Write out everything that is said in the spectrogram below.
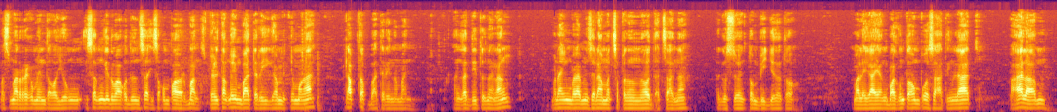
mas marecommend ako yung isang ginawa ko dun sa isa kong power bank. Palitan ko yung battery gamit yung mga laptop battery naman. Hanggang dito na lang. Maraming maraming salamat sa panonood at sana nagustuhan itong video na to. Maligayang bagong taon po sa ating lahat. Paalam!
